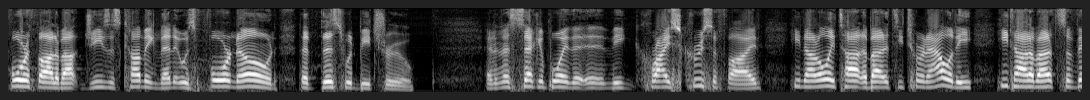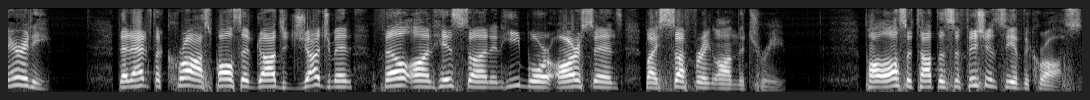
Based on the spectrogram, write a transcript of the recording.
forethought about Jesus coming, that it was foreknown that this would be true. And in the second point, that uh, the Christ crucified, he not only taught about its eternality, he taught about its severity. That at the cross, Paul said God's judgment fell on his son, and he bore our sins by suffering on the tree. Paul also taught the sufficiency of the cross,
